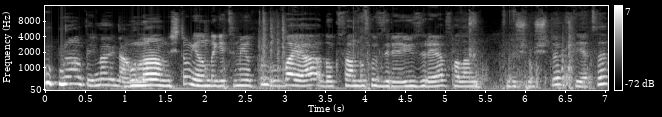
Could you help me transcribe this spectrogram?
ne yapayım öyle ama. Bunu almıştım. Yanında getirmeyi unuttum. Bu bayağı 99 liraya 100 liraya falan düşmüştü fiyatı.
